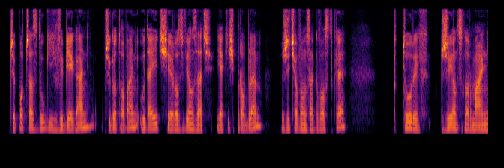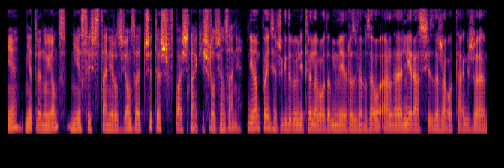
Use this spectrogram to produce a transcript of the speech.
Czy podczas długich wybiegań, przygotowań udaje Ci się rozwiązać jakiś problem, życiową zagwostkę, których żyjąc normalnie, nie trenując, nie jesteś w stanie rozwiązać, czy też wpaść na jakieś rozwiązanie? Nie mam pojęcia, czy gdybym nie trenował, to bym je rozwiązał, ale nieraz się zdarzało tak, że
